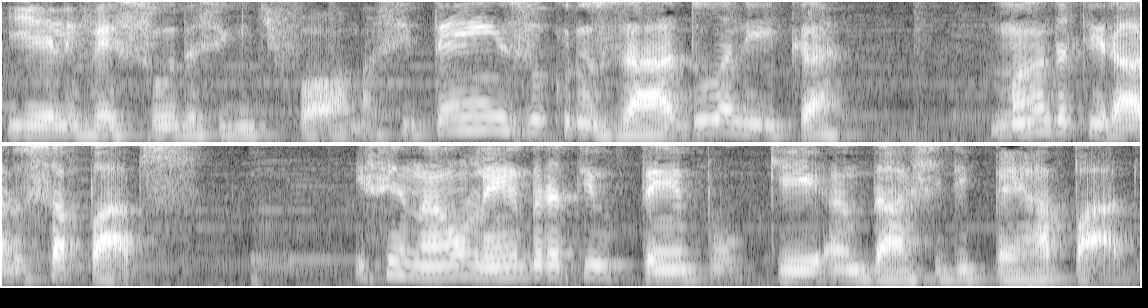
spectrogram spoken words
E ele versou da seguinte forma: Se tens o cruzado, Anica, manda tirar os sapatos, e se não, lembra-te o tempo que andaste de pé rapado.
